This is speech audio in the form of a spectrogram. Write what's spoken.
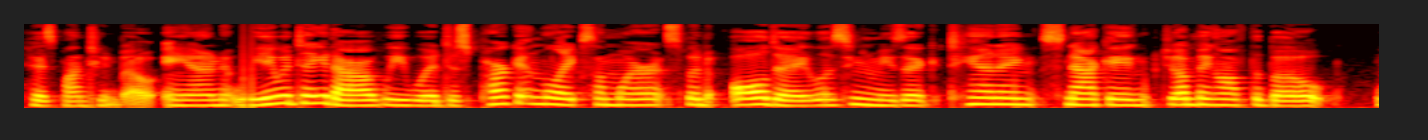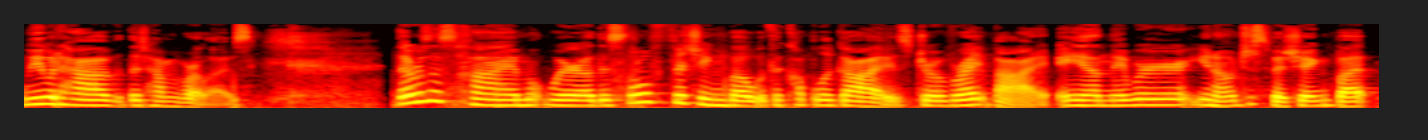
his pontoon boat, and we would take it out. We would just park it in the lake somewhere, spend all day listening to music, tanning, snacking, jumping off the boat. We would have the time of our lives. There was this time where this little fishing boat with a couple of guys drove right by, and they were, you know, just fishing, but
